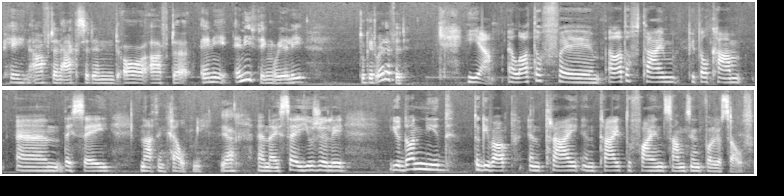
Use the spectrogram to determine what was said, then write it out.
pain after an accident or after any anything really to get rid of it. Yeah, a lot of um, a lot of time people come and they say nothing helped me yeah. And I say usually you don't need to give up and try and try to find something for yourself.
